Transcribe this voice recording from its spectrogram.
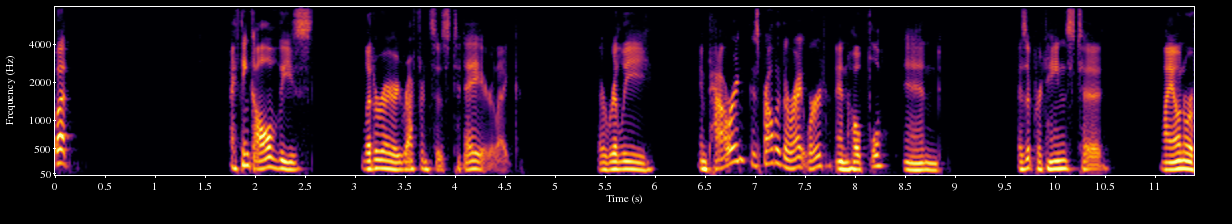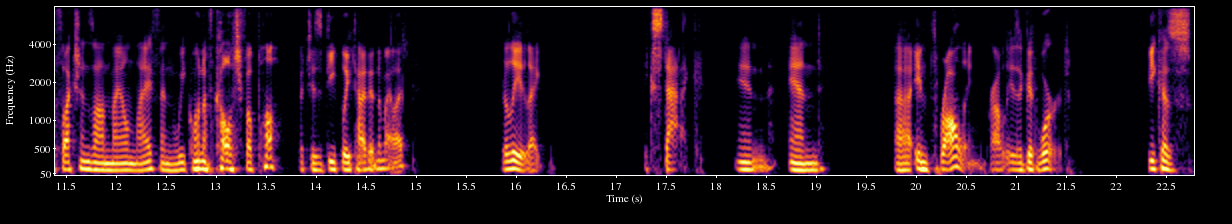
But i think all of these literary references today are like they're really empowering is probably the right word and hopeful. And as it pertains to my own reflections on my own life and week one of college football which is deeply tied into my life really like ecstatic and and uh, enthralling probably is a good word. Because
